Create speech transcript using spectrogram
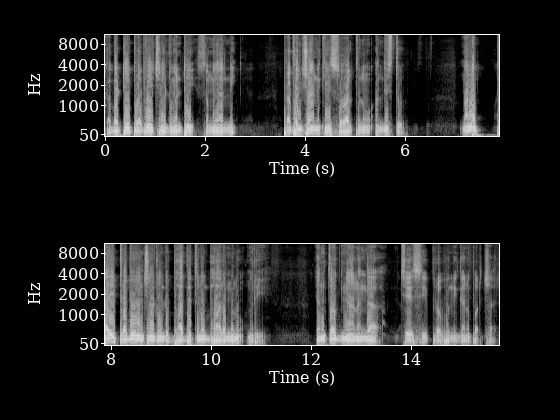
కాబట్టి ప్రభు ఇచ్చినటువంటి సమయాన్ని ప్రపంచానికి స్వార్థను అందిస్తూ మనపై ప్రభు ఉంచినటువంటి బాధ్యతను భారమును మరి ఎంతో జ్ఞానంగా చేసి ప్రభుని గనపరచాలి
